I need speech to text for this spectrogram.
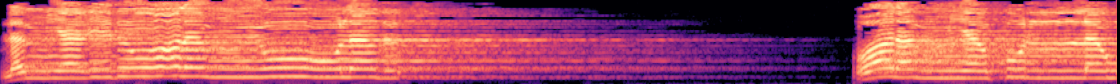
لم يلد ولم يولد ولم يكن له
